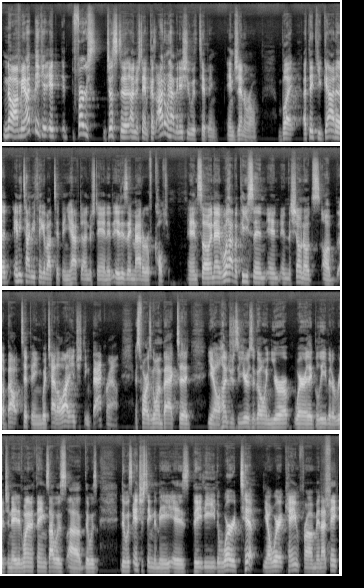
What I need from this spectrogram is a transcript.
No, I mean, I think it, it, it first just to understand because I don't have an issue with tipping in general. But I think you gotta, anytime you think about tipping, you have to understand it, it is a matter of culture. And so, and we'll have a piece in, in, in the show notes about tipping, which had a lot of interesting background as far as going back to, you know, hundreds of years ago in Europe where they believe it originated. One of the things I was, uh, there was, that was interesting to me is the, the, the word tip, you know, where it came from. And I think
